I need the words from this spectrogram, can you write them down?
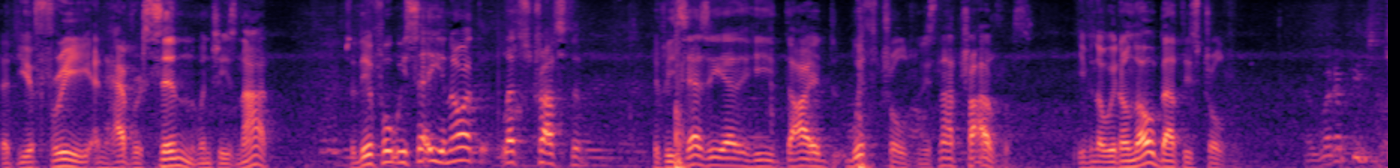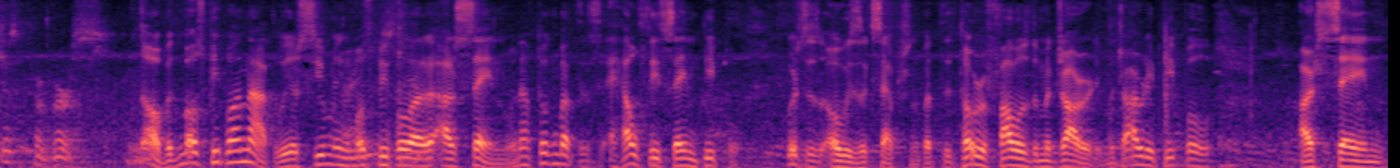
that you're free and have her sin when she's not? So therefore, we say, you know what? Let's trust him. If he says he, uh, he died with children, he's not childless, even though we don't know about these children. What if he's just perverse? No, but most people are not. We're assuming most people are, are sane. We're not talking about this healthy, sane people. Of course, there's always exceptions, but the Torah follows the majority. Majority of people are sane,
